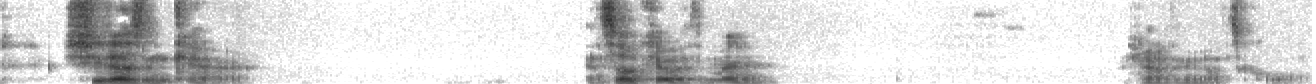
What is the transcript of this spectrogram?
she doesn't care. It's okay with me. I think that's cool.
